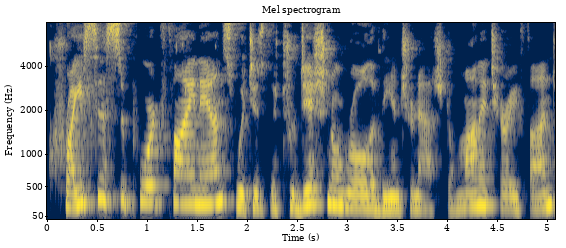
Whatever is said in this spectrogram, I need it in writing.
crisis support finance, which is the traditional role of the International Monetary Fund,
